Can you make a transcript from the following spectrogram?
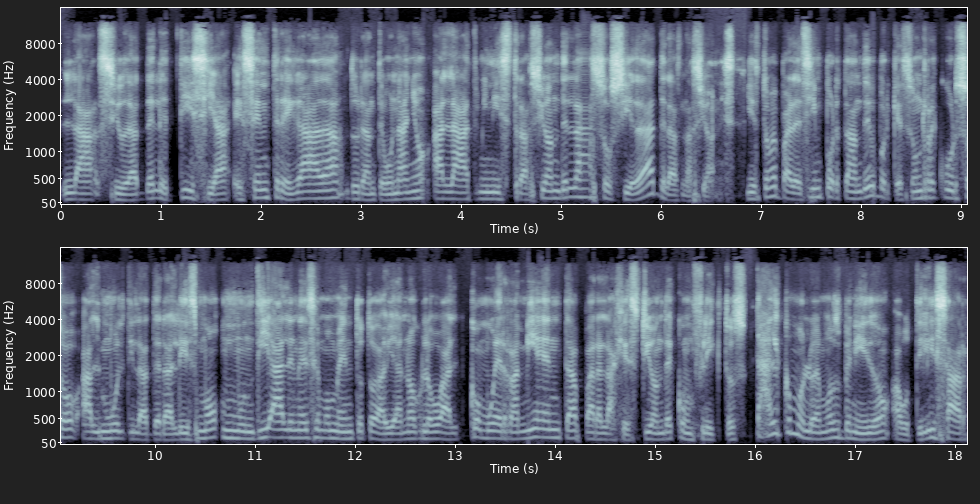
la ciudad de Leticia es entregada durante un año a la administración de la sociedad de las naciones. Y esto me parece importante porque es un recurso al multilateralismo mundial en ese momento todavía no global como herramienta para la gestión de conflictos, tal como lo hemos venido a utilizar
